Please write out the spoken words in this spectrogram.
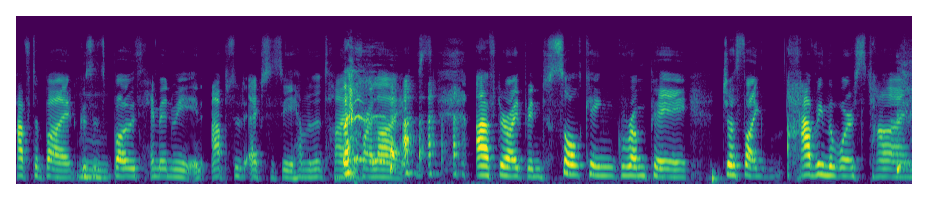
have to buy it because Mm. it's both him and me in absolute ecstasy, having the time of our lives. After I'd been sulking, grumpy, just like having the worst time.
